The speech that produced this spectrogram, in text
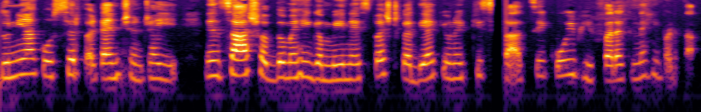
दुनिया को सिर्फ़ अटेंशन चाहिए। इन सात शब्दों में ही गंभीर ने स्पष्ट कर दिया कि उन्हें किसी बात से कोई भी फ़र्क नहीं पड़ता।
